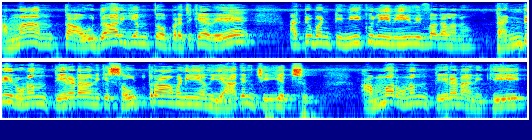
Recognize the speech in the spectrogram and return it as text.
అమ్మా అంత ఔదార్యంతో బ్రతికావే అటువంటి నీకు నేనేమివ్వగలను? తండ్రి రుణం తీరడానికి సౌత్రామణి అని యాగం చెయ్యొచ్చు. అమ్మ రుణం తీరడానికి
